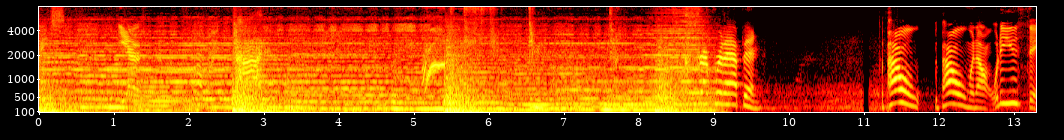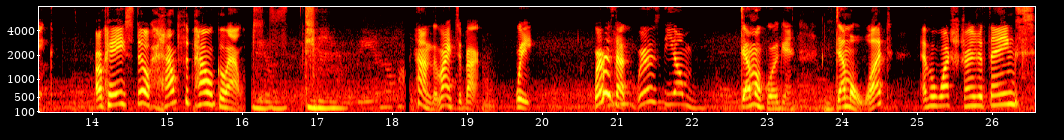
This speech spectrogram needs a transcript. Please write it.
face. Yeah. Oh God. Crap, what happened? The power, the power went out. What do you think? Okay, still, how did the power go out? Huh, the lights are back. Wait, where is that? Where is the, um, Demogorgon? Demo what? Ever watch Stranger Things?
